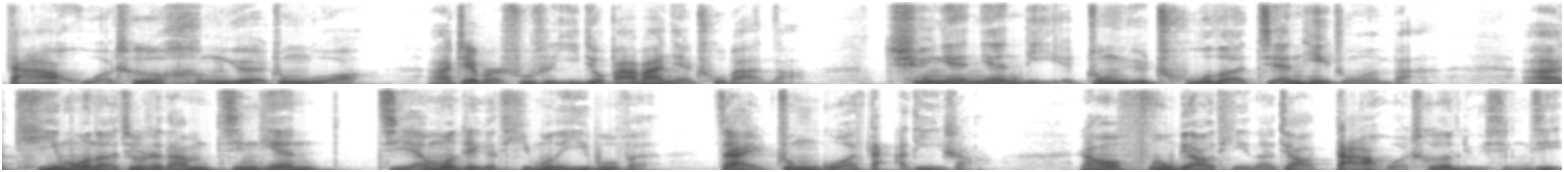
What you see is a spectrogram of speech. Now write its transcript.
搭火车横越中国啊。这本书是一九八八年出版的，去年年底终于出了简体中文版啊。题目呢，就是咱们今天节目这个题目的一部分，在中国大地上。然后副标题呢叫《搭火车旅行记》。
